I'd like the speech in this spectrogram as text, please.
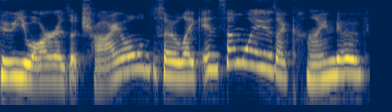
who you are as a child. So like in some ways I kind of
